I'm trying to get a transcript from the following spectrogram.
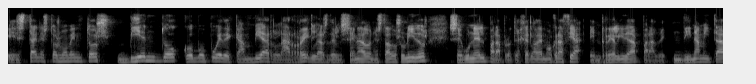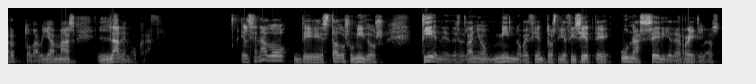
está en estos momentos viendo cómo puede cambiar las reglas del Senado en Estados Unidos, según él, para proteger la democracia, en realidad para dinamitar todavía más la democracia. El Senado de Estados Unidos tiene desde el año 1917 una serie de reglas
